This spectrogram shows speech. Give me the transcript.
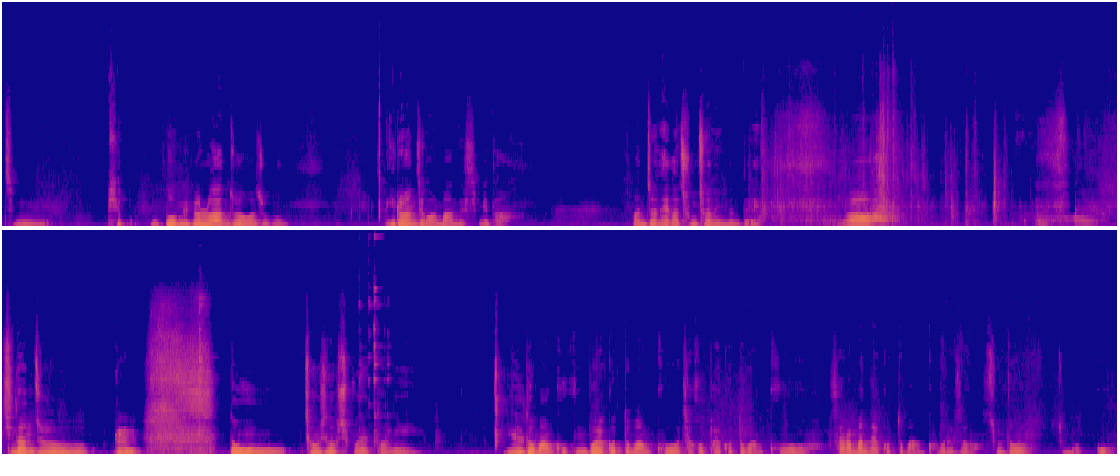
지금 피, 몸이 별로 안 좋아가지고 일어난 지가 얼마 안 됐습니다. 완전 해가 중천에 있는데 아 지난주를 너무 정신없이 보냈더니 일도 많고 공부할 것도 많고 작업할 것도 많고 사람 만날 것도 많고 그래서 술도 좀 먹고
